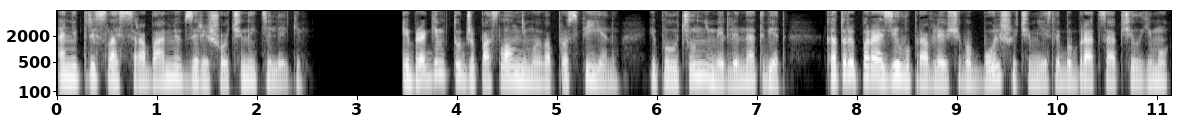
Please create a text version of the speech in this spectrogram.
а не тряслась с рабами в зарешоченной телеге. Ибрагим тут же послал немой вопрос Фиену и получил немедленный ответ, который поразил управляющего больше, чем если бы брат сообщил ему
